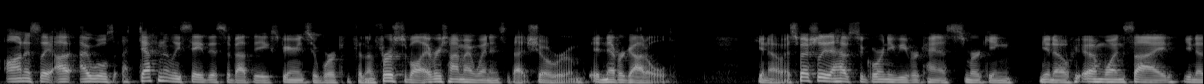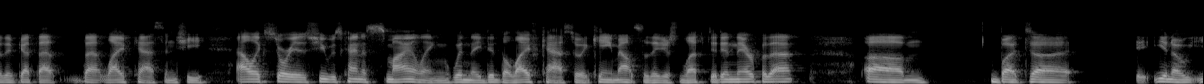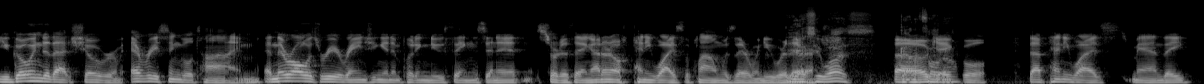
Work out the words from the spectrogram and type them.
honestly, I, I, will definitely say this about the experience of working for them. First of all, every time I went into that showroom, it never got old. You know, especially to have Sigourney Weaver kind of smirking, you know, on one side. You know, they've got that that life cast, and she, Alec's Story is she was kind of smiling when they did the life cast, so it came out, so they just left it in there for that. Um, but uh, you know, you go into that showroom every single time, and they're always rearranging it and putting new things in it, sort of thing. I don't know if Pennywise the clown was there when you were there. Yes, he was. Uh, okay, photo. cool. That Pennywise man, they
